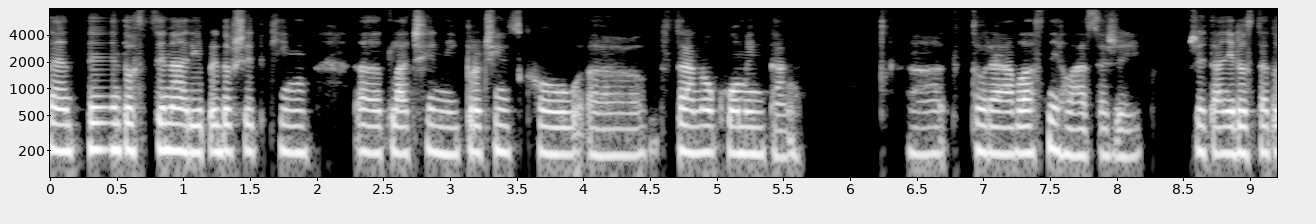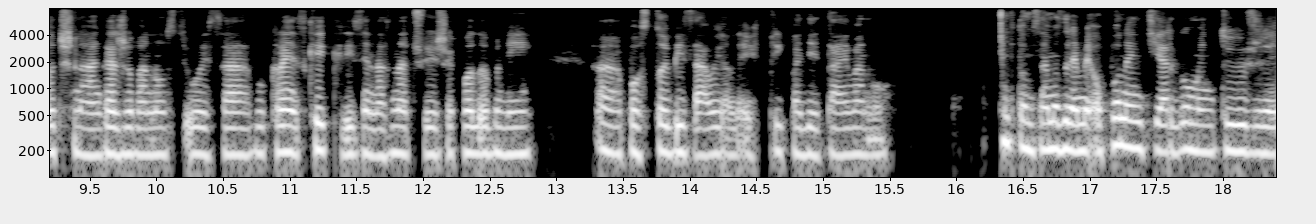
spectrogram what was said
ten, tento scenár je predovšetkým uh, tlačený pročínskou uh, stranou Kuomintang, ktorá vlastne hlása, že, že tá nedostatočná angažovanosť USA v ukrajinskej kríze naznačuje, že podobný postoj by zaujali aj v prípade Tajvanu. Potom samozrejme oponenti argumentujú, že,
